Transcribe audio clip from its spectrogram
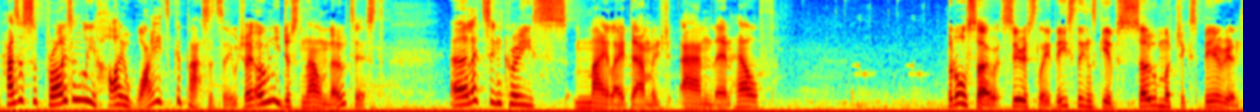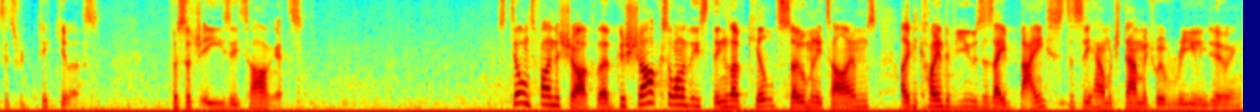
has a surprisingly high white capacity, which I only just now noticed. Uh, let's increase melee damage and then health. But also, seriously, these things give so much experience, it's ridiculous. For such easy targets. Still want to find a shark though, because sharks are one of these things I've killed so many times, I can kind of use as a base to see how much damage we're really doing.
